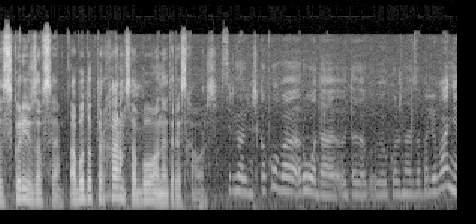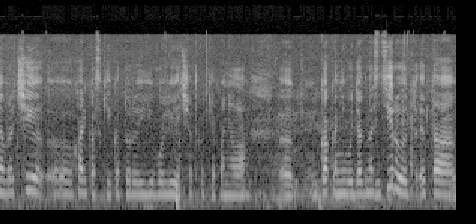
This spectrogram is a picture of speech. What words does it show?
Е, Скоріш за все, або доктор Хармс, або Анетрис Хауерс. Сергей Владимирович, какого рода это э, кожное заболевание? Врачи э, харьковские, которые его лечат, как я поняла, э, как они его диагностируют? Это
